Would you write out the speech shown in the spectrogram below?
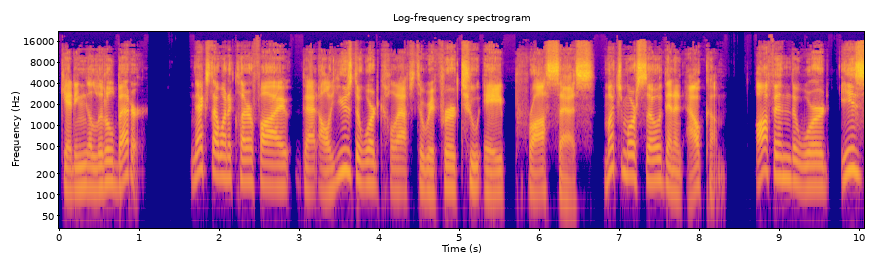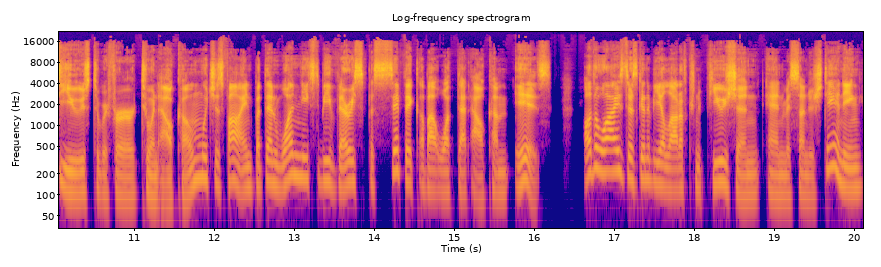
getting a little better. Next, I want to clarify that I'll use the word collapse to refer to a process, much more so than an outcome. Often the word is used to refer to an outcome, which is fine, but then one needs to be very specific about what that outcome is. Otherwise, there's going to be a lot of confusion and misunderstanding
